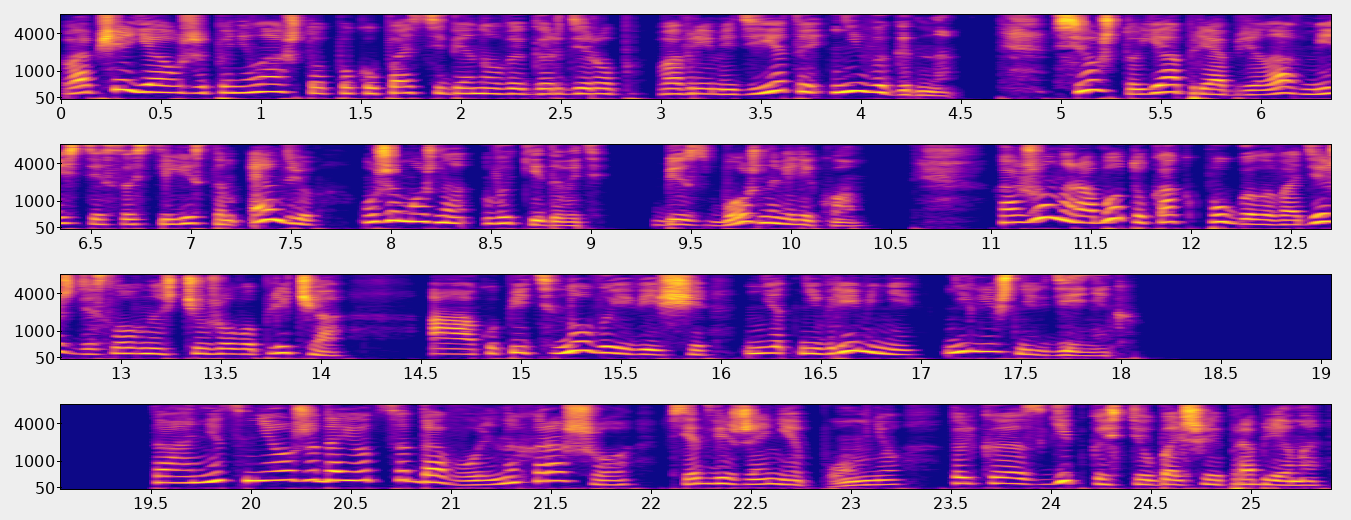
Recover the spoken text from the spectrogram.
Вообще, я уже поняла, что покупать себе новый гардероб во время диеты невыгодно. Все, что я приобрела вместе со стилистом Эндрю, уже можно выкидывать. Безбожно велико. Хожу на работу как пугало в одежде, словно с чужого плеча, а купить новые вещи нет ни времени, ни лишних денег. Танец мне уже дается довольно хорошо, все движения помню, только с гибкостью большие проблемы,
